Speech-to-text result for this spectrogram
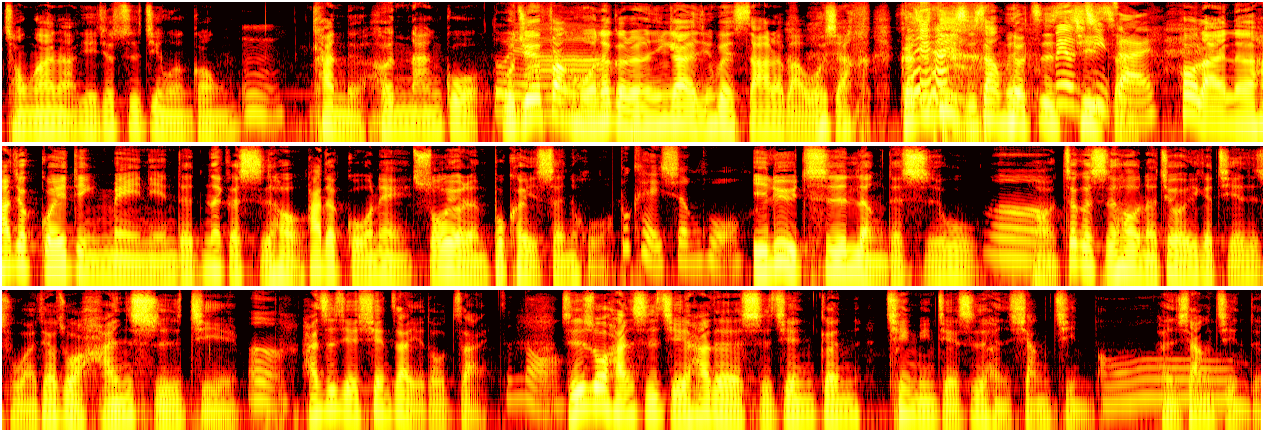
从安啊，也就是晋文公，嗯，看的很难过。啊、我觉得放火那个人应该已经被杀了吧？我想，可是历史上没有字记载。后来呢，他就规定每年的那个时候，他的国内所有人不可以生火，不可以生火，一律吃冷的食物。嗯，哦，这个时候呢，就有一个节日出来，叫做寒食节。嗯，寒食节现在也都在，真的、哦，只是说寒食节它的时间跟清明节是很相近的。哦。很相近的。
